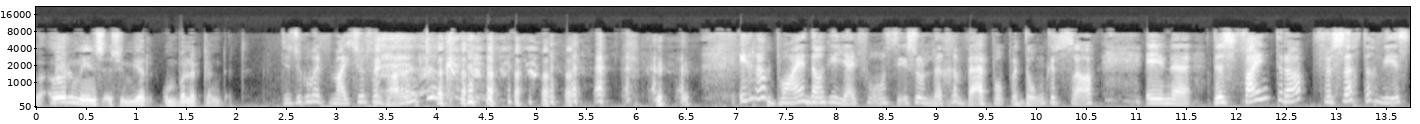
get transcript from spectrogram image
Hoe ouer mense is, hoe meer onbillik klink dit. Dis hoekom dit vir my so verwarrend klink. ek gaan baie dankie jy het vir ons hier so lig gewerp op 'n donker saak. En uh, dis fyn trap versigtig wees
